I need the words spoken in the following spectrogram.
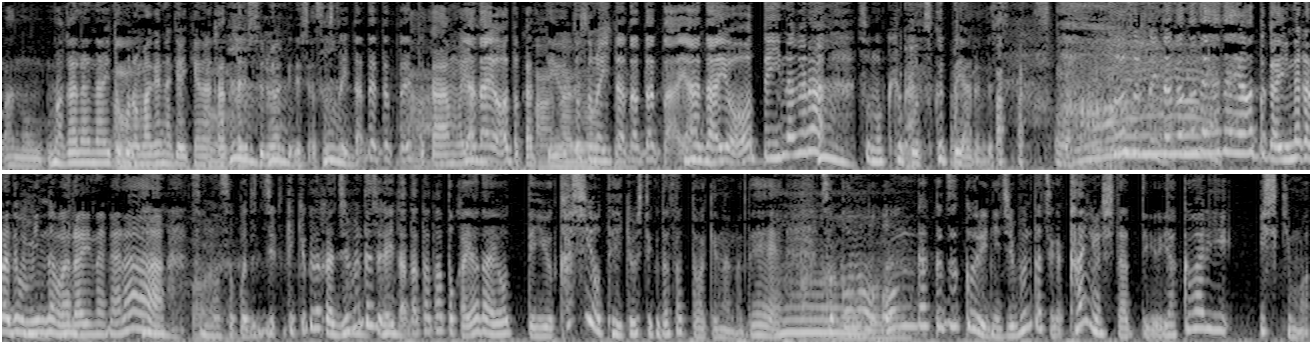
あの曲がらないところ曲げなきゃいけなかったりするわけですよ、そうすると「痛たたた」とか「もうやだよ」とかって言うとその「痛たたたやだよ」って言いながら、その曲を作ってやるんです。そうすると「いたたたたやだよ」とか言いながらでもみんな笑いながら、そのそこで結局だから自分たちが「いたたたた」とか「やだよ」っていう歌詞を提供してくださったわけなのでそこの音楽作りに自分たちが関与したっていう役割意識も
